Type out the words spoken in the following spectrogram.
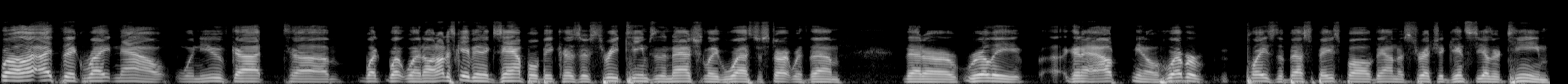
Well, I think right now, when you've got um, what what went on, I'll just give you an example because there's three teams in the National League West to start with them that are really going to out, you know, whoever plays the best baseball down the stretch against the other team.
